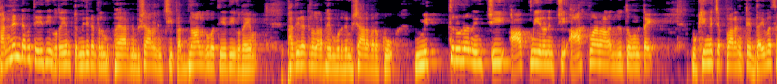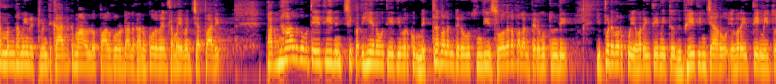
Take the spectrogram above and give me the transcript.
పన్నెండవ తేదీ ఉదయం తొమ్మిది గంటల ముప్పై ఆరు నిమిషాల నుంచి పద్నాలుగవ తేదీ ఉదయం పది గంటల నలభై మూడు నిమిషాల వరకు మిత్రుల నుంచి ఆత్మీయుల నుంచి ఆహ్వానాలు అందుతూ ఉంటాయి. ముఖ్యంగా చెప్పాలంటే దైవ సంబంధమైనటువంటి కార్యక్రమాలలో పాల్గొనడానికి అనుకూలమైన సమయం అని చెప్పాలి. పద్నాలుగవ తేదీ నుంచి పదిహేనవ తేదీ వరకు మిత్రబలం పెరుగుతుంది సోదర బలం పెరుగుతుంది. ఇప్పటి వరకు ఎవరైతే మీతో విభేదించారో ఎవరైతే మీతో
